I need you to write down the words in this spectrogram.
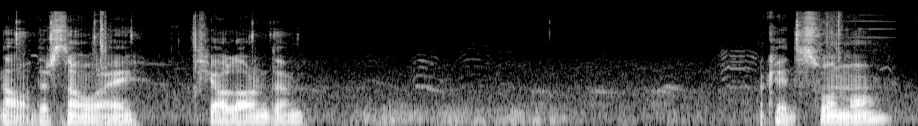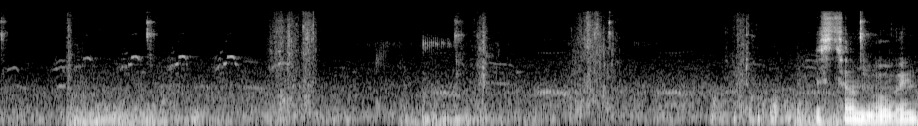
No, there's no way. He alarmed them. Okay, just one more. He's still moving.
